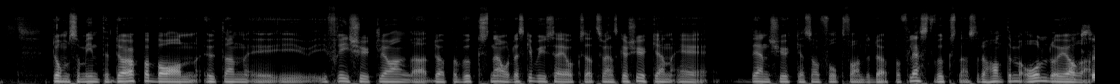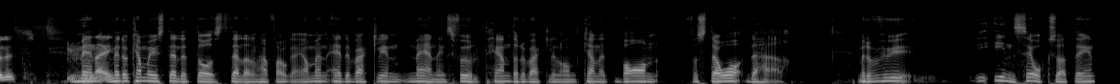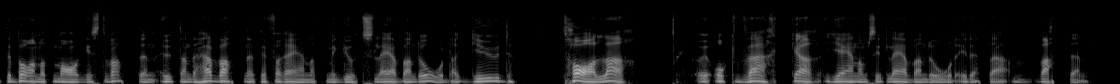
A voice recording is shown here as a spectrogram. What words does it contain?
de som inte döper barn utan i, i frikyrkliga och andra döper vuxna. Och det ska vi ju säga också att Svenska kyrkan är den kyrka som fortfarande döper flest vuxna, så det har inte med ålder att göra. Absolut. Men, men då kan man ju istället då ställa den här frågan, ja men är det verkligen meningsfullt? Händer det verkligen något? Kan ett barn förstå det här? Men då får vi inse också att det är inte bara något magiskt vatten, utan det här vattnet är förenat med Guds levande ord, där Gud talar och verkar genom sitt levande ord i detta vatten.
